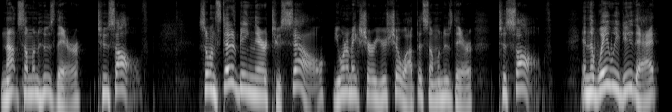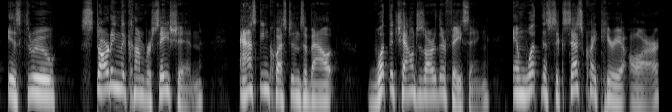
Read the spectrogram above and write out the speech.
not someone who's there to solve. So instead of being there to sell, you want to make sure you show up as someone who's there to solve. And the way we do that is through starting the conversation, asking questions about what the challenges are they're facing and what the success criteria are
